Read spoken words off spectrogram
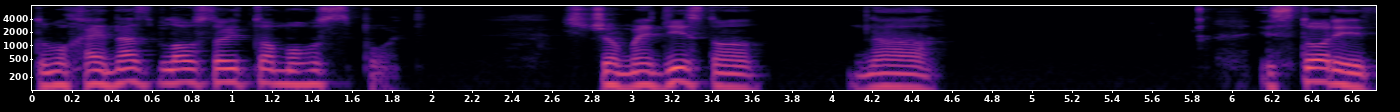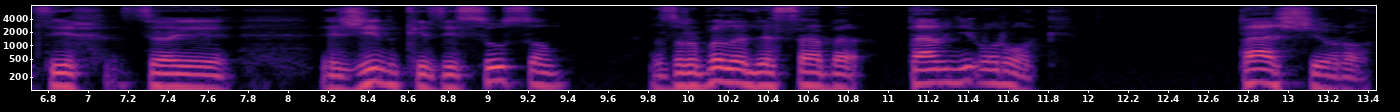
Тому хай нас благословить тому Господь, що ми дійсно на історії цих, цієї жінки з Ісусом зробили для себе певні уроки. Перший урок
